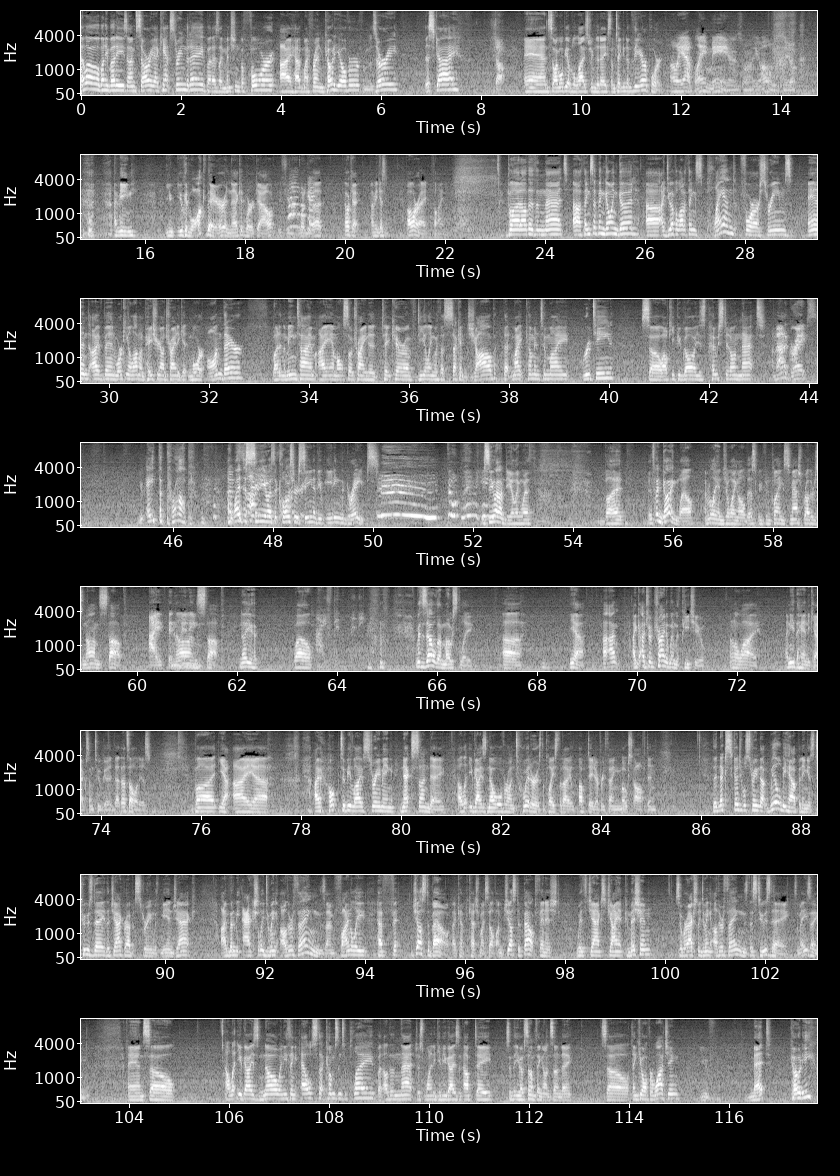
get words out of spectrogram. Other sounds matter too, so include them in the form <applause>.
Hello, Bunny Buddies. I'm sorry I can't stream today, but as I mentioned before, I have my friend Cody over from Missouri, this guy, Stop. and so I won't be able to live stream today because I'm taking him to the airport. Oh yeah, blame me. That's what you always do. <laughs> I mean, you you could walk there and that could work out if you Ah, want to do that. Okay. I mean, guess. All right, fine. But other than that, uh, things have been going good. Uh, I do have a lot of things planned for our streams, and I've been working a lot on Patreon trying to get more on there. But in the meantime, I am also trying to take care of dealing with a second job that might come into my routine. So I'll keep you guys posted on that. I'm out of grapes. You ate the prop. <laughs> I wanted to see you as a closer hungry. scene of you eating the grapes. Don't blame me. You see what I'm dealing with? But it's been going well. I'm really enjoying all this. We've been playing Smash Brothers non-stop. I've been winning. Non-stop. No, you... Well, I've been winning. <laughs> with Zelda mostly. Uh, yeah. I, I'm, I, I'm trying to win with Pichu. I don't know why. I need the handicap because I'm too good. That, that's all it is. But yeah, I uh, <laughs> I hope to be live streaming next Sunday. I'll let you guys know over on Twitter is the place that I update everything most often. The next scheduled stream that will be happening is Tuesday, the Jackrabbit stream with me and Jak. I'm going to be actually doing other things. I'm finally have fi- just about. I kept catching myself. I'm just about finished with Jak's giant commission. So we're actually doing other things this Tuesday. It's amazing. And so I'll let you guys know anything else that comes into play. But other than that, just wanted to give you guys an update so that you have something on Sunday. So thank you all for watching. You've met Cody.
